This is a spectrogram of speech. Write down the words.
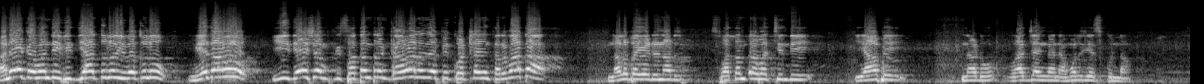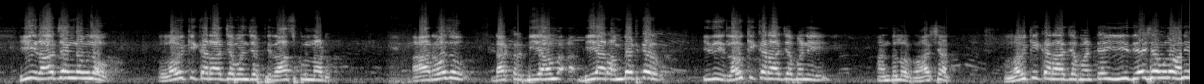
అనేక మంది విద్యార్థులు యువకులు మేధావులు ఈ దేశం స్వతంత్రం కావాలని చెప్పి కొట్లాడిన తర్వాత నలభై ఏడు నాడు స్వతంత్రం వచ్చింది యాభై నాడు రాజ్యాంగాన్ని అమలు చేసుకున్నాం. ఈ రాజ్యాంగంలో లౌకిక రాజ్యం అని చెప్పి రాసుకున్నాడు. ఆ రోజు డాక్టర్ బిఆర్ బిఆర్ అంబేద్కర్ ఇది లౌకిక రాజ్యం అని అందులో రాశారు. లౌకిక రాజ్యం అంటే ఈ దేశంలో అని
